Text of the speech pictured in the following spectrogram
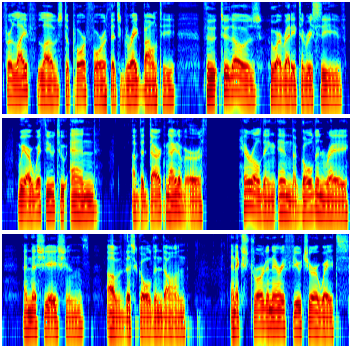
For life loves to pour forth its great bounty to, to those who are ready to receive. We are with you to end of the dark night of earth, heralding in the golden ray initiations of this golden dawn. An extraordinary future awaits.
